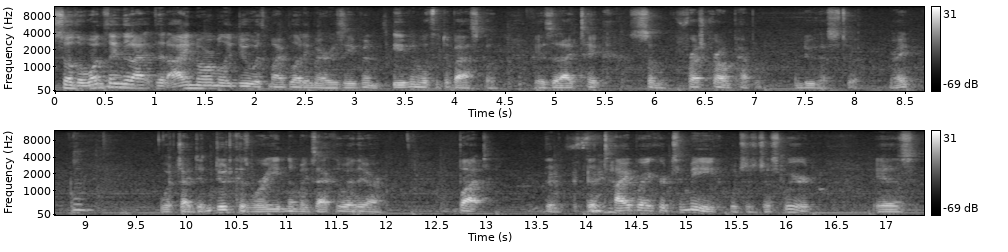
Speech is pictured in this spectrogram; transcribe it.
So the one thing that I that I normally do with my Bloody Marys, even even with the Tabasco, is that I take some fresh ground pepper and do this to it, right? Mm. Which I didn't do because we're eating them exactly the way they are. But the the tiebreaker to me, which is just weird, is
